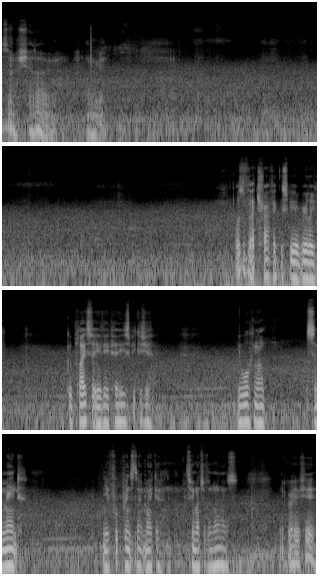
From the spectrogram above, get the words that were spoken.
There's a shadow. There we go. Wasn't for that traffic, this would be a really good place for EVPs because you you're walking on cement and your footprints don't make a, too much of a noise. The grave here.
